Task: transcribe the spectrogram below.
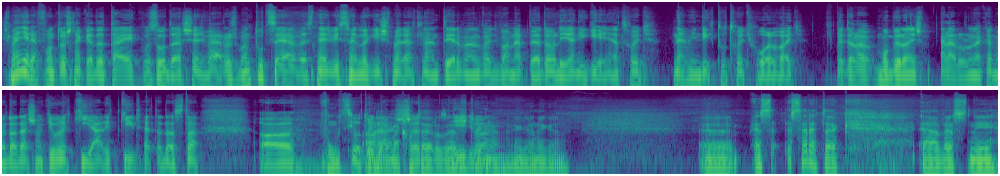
És mennyire fontos neked a tájékozódás egy városban? Tudsz elveszni egy viszonylag ismeretlen térben, vagy van-e például ilyen igényed, hogy nem mindig tud, hogy hol vagy? Például a mobilon is elárulom neked majd adáson kívül, hogy kiállít, kiütheted azt a, a funkciót, hogy a lássad. Így van. Igen, igen, igen. Ezt szeretek elveszni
